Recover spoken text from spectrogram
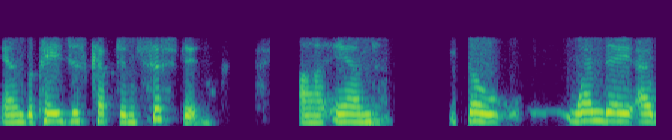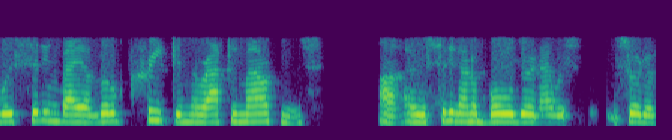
And the pages kept insisting. Uh, and so one day I was sitting by a little creek in the Rocky Mountains. Uh, I was sitting on a boulder and I was sort of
